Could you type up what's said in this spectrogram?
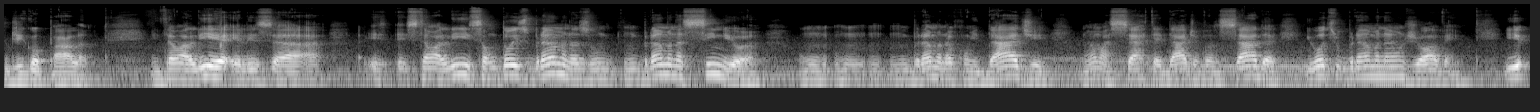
de Gopala. Então, ali, eles uh, estão ali, são dois brahmanas, um, um brahmana senior, um, um, um brahmana com idade, não é uma certa idade avançada, e outro brahmana é um jovem. E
